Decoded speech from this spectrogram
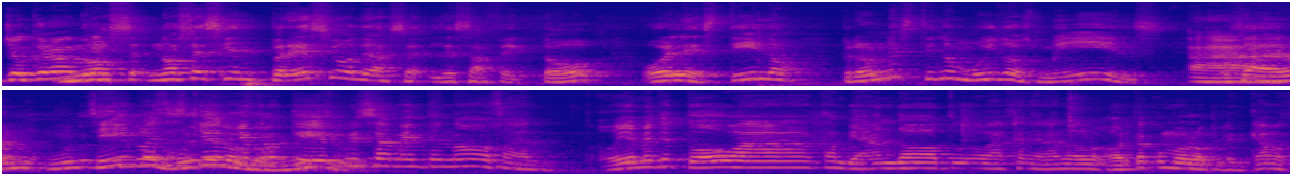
Yo creo No que. sé, no sé si el precio les, les afectó o el estilo, pero un estilo muy 2000. Ajá. O sea, era un, un Sí, estilo pues es muy que de yo los creo que 2000, es precisamente, no, o sea, obviamente todo va cambiando, todo va generando, ahorita como lo platicamos,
